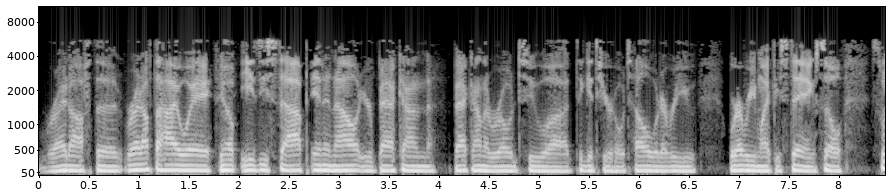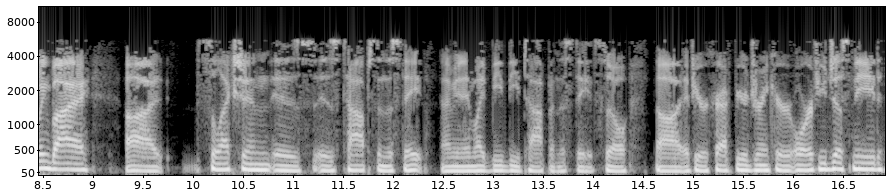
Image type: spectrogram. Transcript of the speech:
right off the right off the highway. Yep. Easy stop, in and out. You're back on back on the road to uh to get to your hotel, whatever you wherever you might be staying. So swing by. Uh selection is is tops in the state. I mean, it might be the top in the state. So, uh if you're a craft beer drinker or if you just need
